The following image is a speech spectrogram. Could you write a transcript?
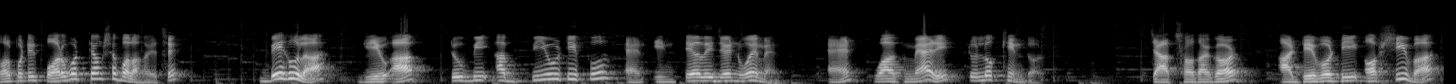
গল্পটির পরবর্তী অংশে বলা হয়েছে Behula give up to be a beautiful and intelligent women and was married to Lokhinder. Chand Saudagar, a devotee of Shiva,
